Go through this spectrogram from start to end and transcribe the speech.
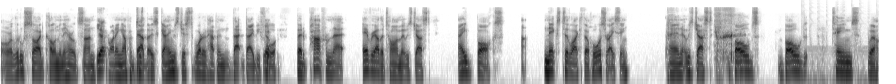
or a little side column in the herald sun Yep. writing up about those games just what had happened that day before but apart from that every other time it was just a box uh, next to like the horse racing, and it was just bold, bold teams, well,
